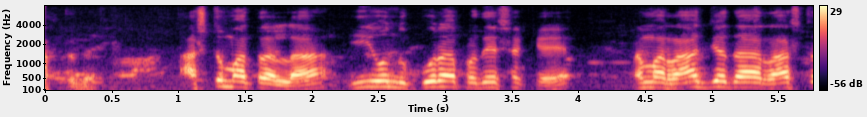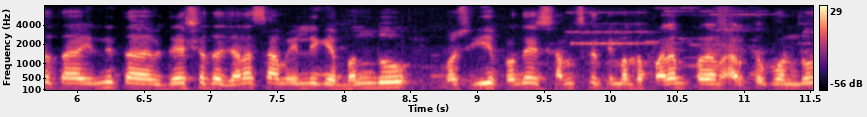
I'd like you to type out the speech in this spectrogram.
ಆಗ್ತದೆ. ಅಷ್ಟು ಮಾತ್ರ ಅಲ್ಲ, ಈ ಒಂದು ಕೂರ ಪ್ರದೇಶಕ್ಕೆ ನಮ್ಮ ರಾಜ್ಯದ, ರಾಷ್ಟ್ರದ, ಇನ್ನಿತ ದೇಶದ ಜನಸಾಮ ಇಲ್ಲಿಗೆ ಬಂದು ಈ ಪ್ರದೇಶ ಸಂಸ್ಕೃತಿ ಮತ್ತು ಪರಂಪರೆಯನ್ನು ಅರ್ಥಕೊಂಡು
